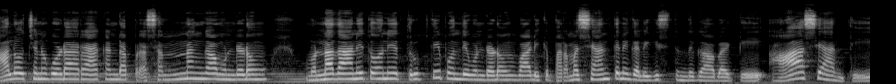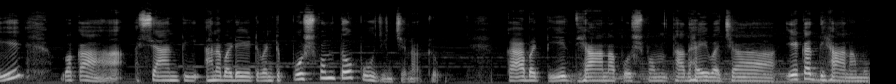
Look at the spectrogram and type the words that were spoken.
ఆలోచన కూడా రాకుండా ప్రసన్నంగా ఉండడం ఉన్నదానితోనే తృప్తి పొంది ఉండడం వాడికి పరమశాంతిని కలిగిస్తుంది కాబట్టి ఆ శాంతి ఒక శాంతి అనబడేటువంటి పుష్పంతో పూజించినట్లు. కాబట్టి ధ్యాన పుష్పం తథైవచ ఏక ధ్యానము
